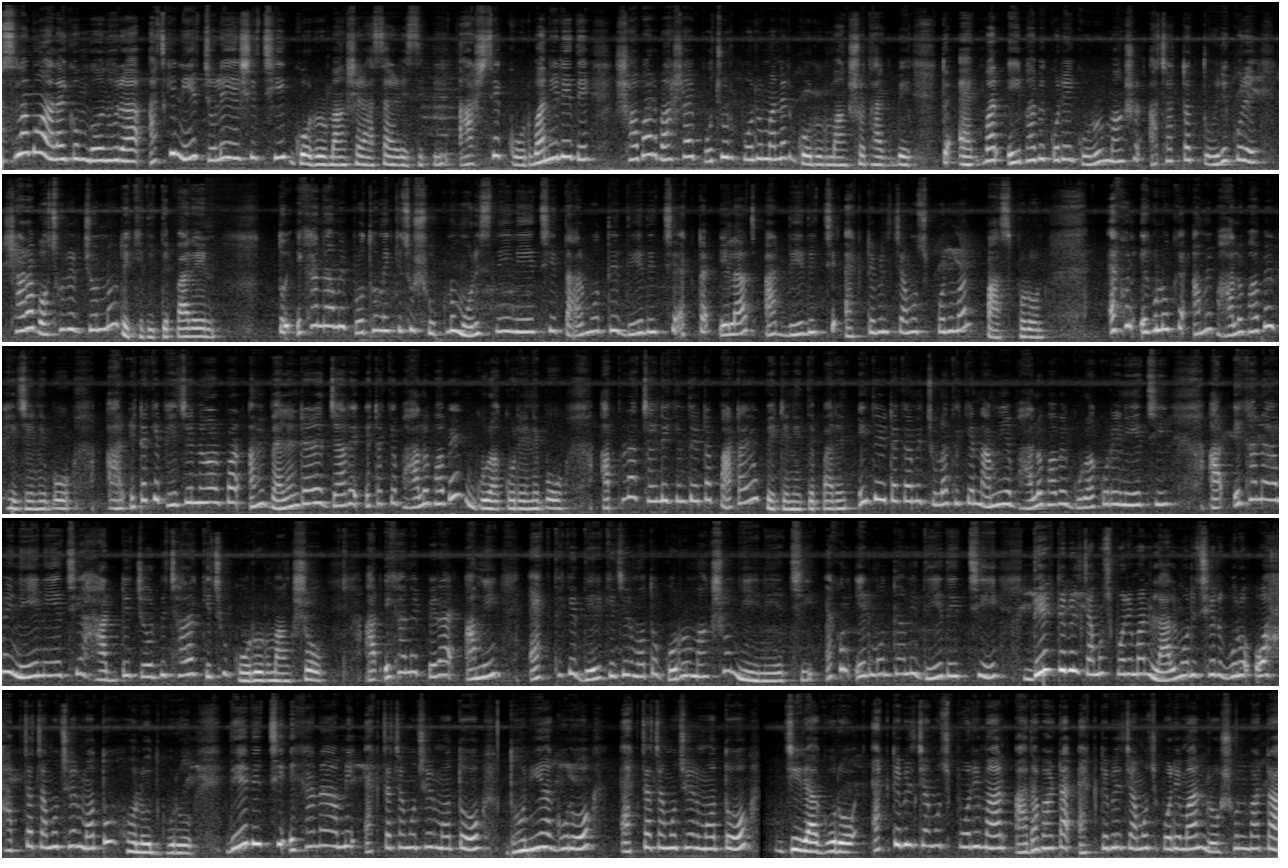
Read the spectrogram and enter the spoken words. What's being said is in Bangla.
আসসালামু আলাইকুম বন্ধুরা, আজকে নিয়ে চলে এসেছি গরুর মাংসের আচার রেসিপি আসছে কোরবানির ঈদে, সবার বাসায় প্রচুর পরিমাণের গরুর মাংস থাকবে। তো একবার এইভাবে করে গরুর মাংসের আচারটা তৈরি করে সারা বছরের জন্য রেখে দিতে পারেন। তো এখানে আমি প্রথমে কিছু শুকনো মরিচ নিয়ে নিয়েছি, তার মধ্যে দিয়ে দিচ্ছি একটা এলাচ আর দিয়ে দিচ্ছি এক টেবিল চামচ পরিমাণ পাঁচফোড়ন। এখন এগুলোকে আমি ভালোভাবে ভেজে নেব। আর এটাকে ভেজে নেওয়ার পর আমি ব্যালেন্ডারের জারে এটাকে ভালোভাবে গুঁড়া করে নেব। আপনারা চাইলে কিন্তু এটা পাটায়ও পেটে নিতে পারেন। এই তো এটাকে আমি চুলা থেকে নামিয়ে ভালোভাবে গুঁড়া করে নিয়েছি। আর এখানে আমি নিয়ে নিয়েছি হাড্ডি চর্বি ছাড়া কিছু গরুর মাংস। আর এখানে প্রায় আমি এক থেকে দেড় কেজির মতো গরুর মাংস নিয়ে নিয়েছি। এখন এর মধ্যে আমি দিয়ে দিচ্ছি দেড় টেবিল চামচ পরিমাণ লাল মরিচের গুঁড়ো ও হাফ চা চামচের মতো হলুদ গুঁড়ো। দিয়ে দিচ্ছি এখানে আমি এক চা চামচের মতো ধনিয়া গুঁড়ো, এক চা চামচের মতো জিরা গুঁড়ো, এক টেবিল চামচ পরিমাণ আদা বাটা, এক টেবিল চামচ পরিমাণ রসুন বাটা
